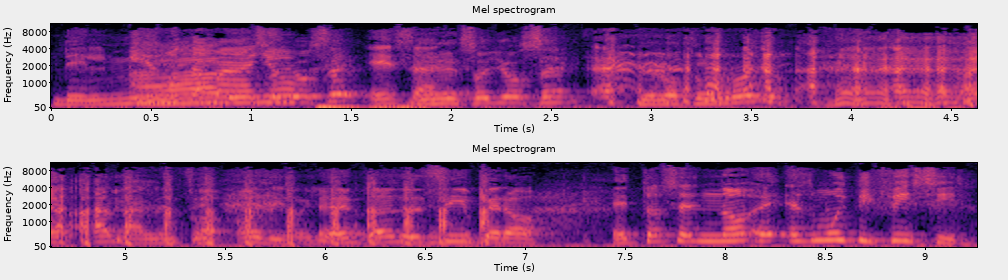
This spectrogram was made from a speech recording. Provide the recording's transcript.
del mismo Ah, tamaño. De eso yo sé. Exacto. De eso yo sé. Del otro rollo. Ándale, sí. O- o digo yo. Entonces sí, pero entonces no e- es muy difícil.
